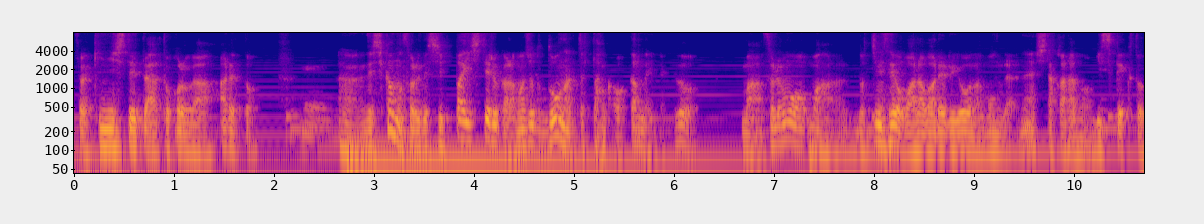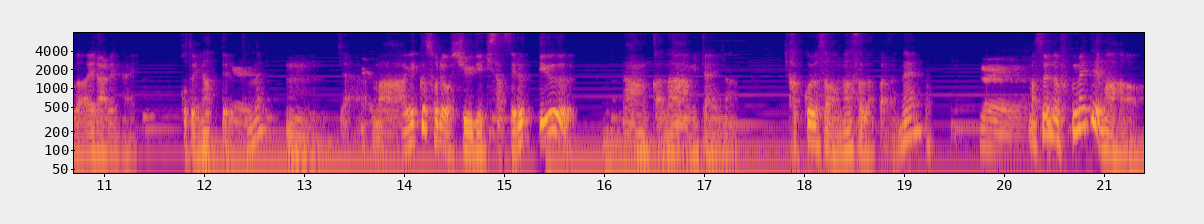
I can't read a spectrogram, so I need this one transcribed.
それ気にしてたところがあると、うん、うん、で。しかもそれで失敗してるから、まあちょっとどうなっちゃったのかわかんないんだけど、まあそれもまあどっちにせよ笑われるようなもんだよね。下からのリスペクトが得られないことになってるとね。うん。うん、じゃあ、まああげくそれを襲撃させるっていう、なんかな、みたいな。かっこよさのなさだからね。うんまあ、そういうのを含めて、ま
